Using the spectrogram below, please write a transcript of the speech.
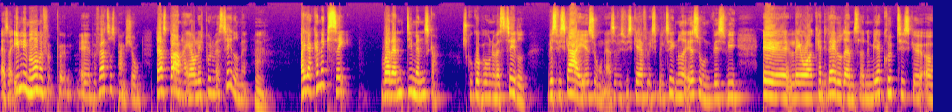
altså enlige mødre med, på, øh, på færdselspension. Deres børn har jeg jo læst på universitetet med. Mm. Og jeg kan ikke se, hvordan de mennesker skulle gå på universitetet, hvis vi skar i SU'en, altså hvis vi skærer fleksibiliteten ud af SU'en, hvis vi øh, laver kandidatuddannelserne mere kryptiske og,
